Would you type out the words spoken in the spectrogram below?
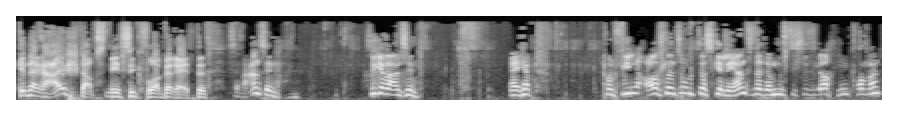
generalstabsmäßig vorbereitet. Das ist Wahnsinn. Sicher Wahnsinn. Ja, ich habe von vielen Auslandsultras gelernt, weil da musste ich natürlich auch hinkommen.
